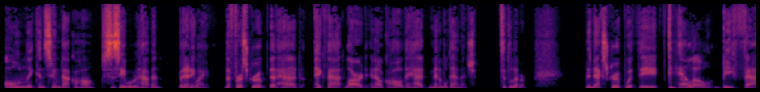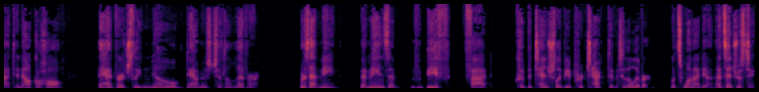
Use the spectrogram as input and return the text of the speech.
only consumed alcohol just to see what would happen. But anyway, the first group that had pig fat, lard, and alcohol, they had minimal damage to the liver. The next group with the tallow, beef fat, and alcohol, they had virtually no damage to the liver. What does that mean? That means that beef fat could potentially be protective to the liver. What's one idea? That's interesting.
